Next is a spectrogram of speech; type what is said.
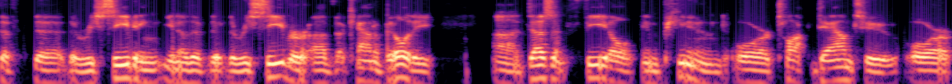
the the, the receiving, you know, the, the, the receiver of accountability uh, doesn't feel impugned or talked down to or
